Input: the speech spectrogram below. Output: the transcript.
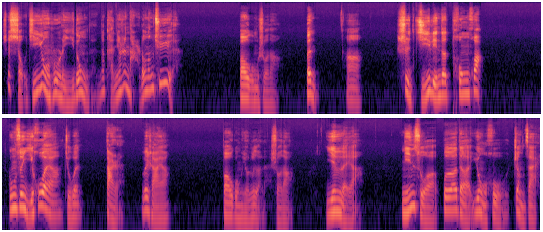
这手机用户呢，移动的那肯定是哪儿都能去呀。”包公说道：“笨啊，是吉林的通化。”公孙疑惑呀，就问：“大人，为啥呀？”包公就乐了，说道：“因为啊。”您所拨的用户正在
